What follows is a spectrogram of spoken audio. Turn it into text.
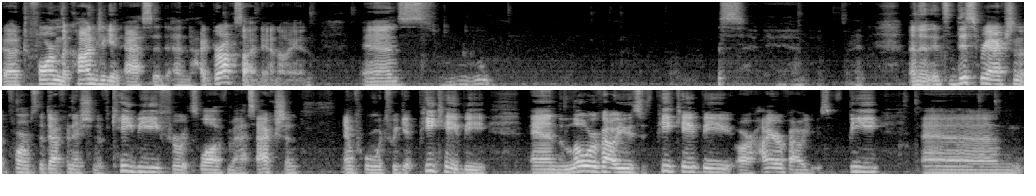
uh, to form the conjugate acid and hydroxide anion. And this, and then it's this reaction that forms the definition of Kb for its law of mass action, and from which we get pKb. And the lower values of pKb are higher values of B, and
